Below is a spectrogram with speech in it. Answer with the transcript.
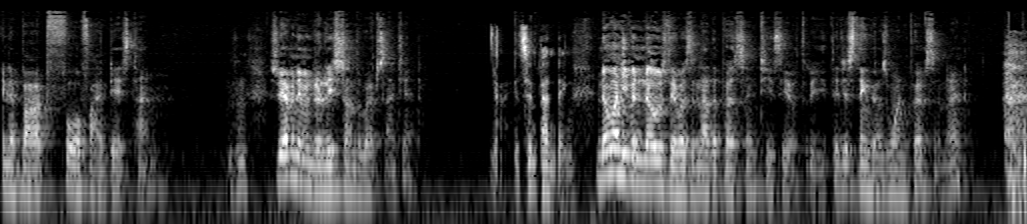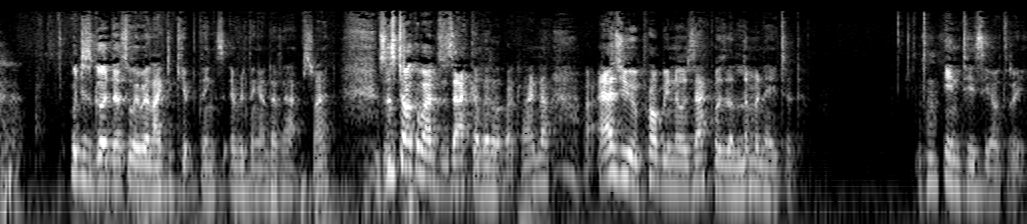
in about four or five days' time. So we haven't even released it on the website yet. Yeah, it's impending. No one even knows there was another person in TCO3. They just think there was one person, right? Which is good. That's the way we like to keep things, everything under wraps, right? So let's talk about Zach a little bit, right? Now, as you probably know, Zach was eliminated in TCO3.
